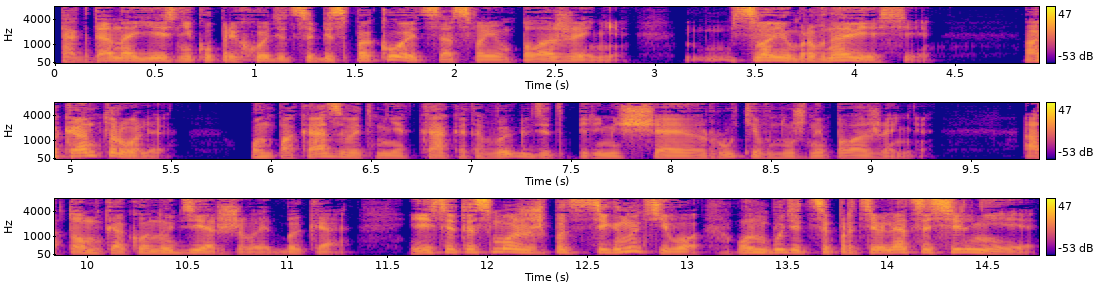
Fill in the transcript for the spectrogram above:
Тогда наезднику приходится беспокоиться о своем положении, своем равновесии, о контроле. Он показывает мне, как это выглядит, перемещая руки в нужное положение о том, как он удерживает быка. Если ты сможешь подстегнуть его, он будет сопротивляться сильнее,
